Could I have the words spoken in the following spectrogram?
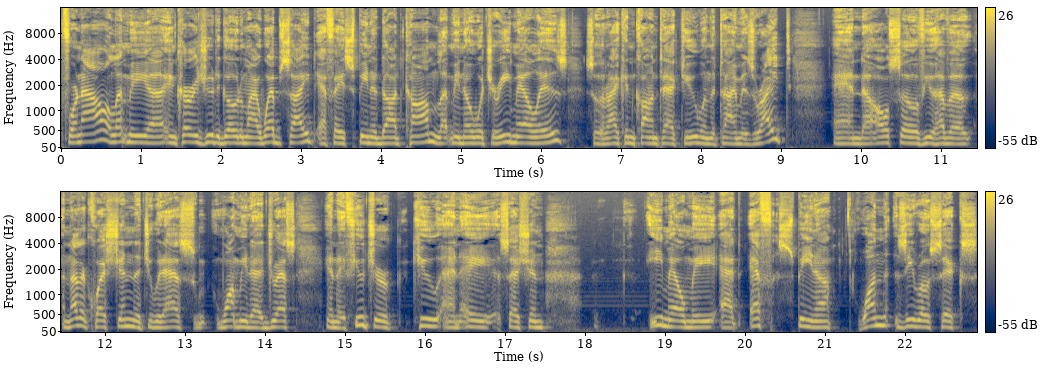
For now, let me uh, encourage you to go to my website, faspina.com. Let me know what your email is so that I can contact you when the time is right. And uh, also, if you have a, another question that you would ask, want me to address in a future Q and A session, email me at fspina106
